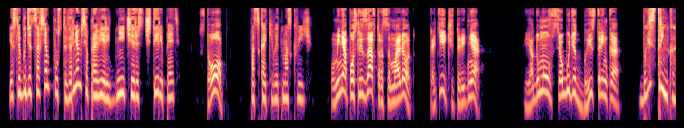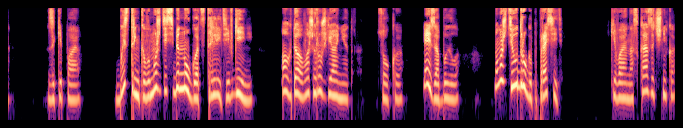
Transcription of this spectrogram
Если будет совсем пусто, вернемся проверить дней через 4-5. Стоп! подскакивает москвич. «У меня послезавтра самолет. Какие четыре дня? Я думал, все будет быстренько». «Быстренько?» Закипаю. «Быстренько вы можете себе ногу отстрелить, Евгений». «Ах да, у вас же ружья нет». Цокаю. Я и забыла. Но можете у друга попросить. Киваю на сказочника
